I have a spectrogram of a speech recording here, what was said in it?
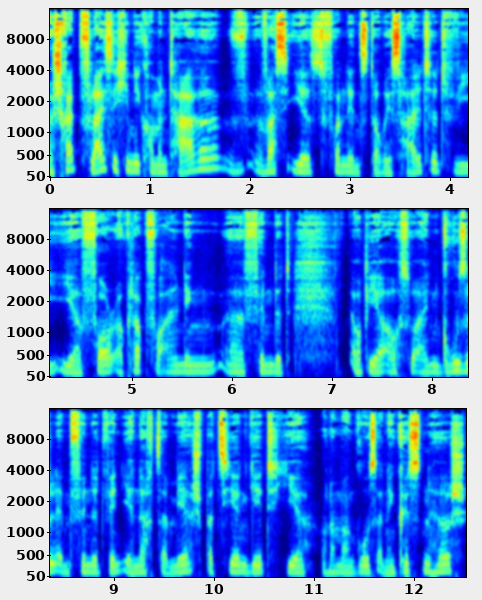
Schreibt fleißig in die Kommentare, was ihr von den Stories haltet, wie ihr Four O'Clock vor allen Dingen äh, findet, ob ihr auch so einen Grusel empfindet, wenn ihr nachts am Meer spazieren geht. Hier auch nochmal ein Gruß an den Küstenhirsch.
